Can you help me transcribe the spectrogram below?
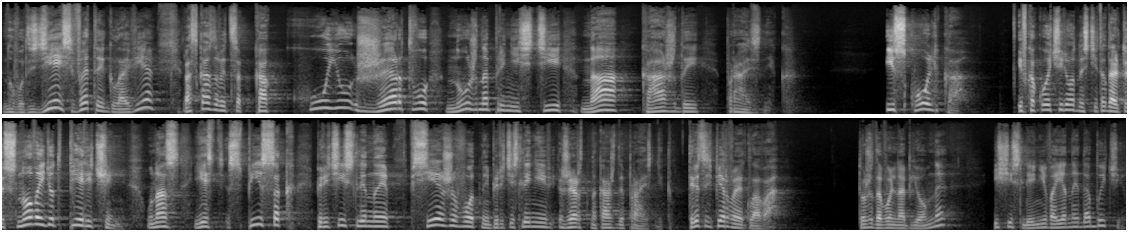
Но вот здесь, в этой главе, рассказывается, какую жертву нужно принести на каждый праздник. И сколько – и в какой очередности и так далее. То есть снова идет перечень. У нас есть список, перечислены все животные, перечисление жертв на каждый праздник. 31 глава, тоже довольно объемная, исчисление военной добычи.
